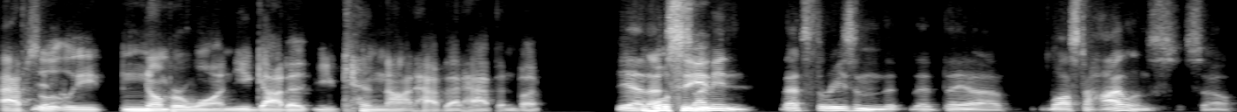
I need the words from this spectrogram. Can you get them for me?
absolutely yeah. number one. You gotta you cannot have that happen. But yeah, that's we'll see. I mean, that's the reason that, that they uh lost to Highlands. So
